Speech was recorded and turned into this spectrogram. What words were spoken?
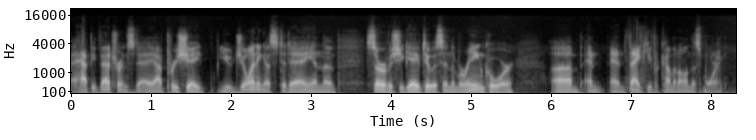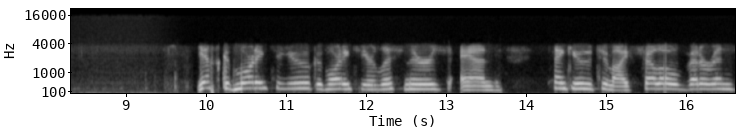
Happy Veterans Day. I appreciate you joining us today and the service you gave to us in the Marine Corps. Um, and, and thank you for coming on this morning. Yes, good morning to you. Good morning to your listeners. And thank you to my fellow veterans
